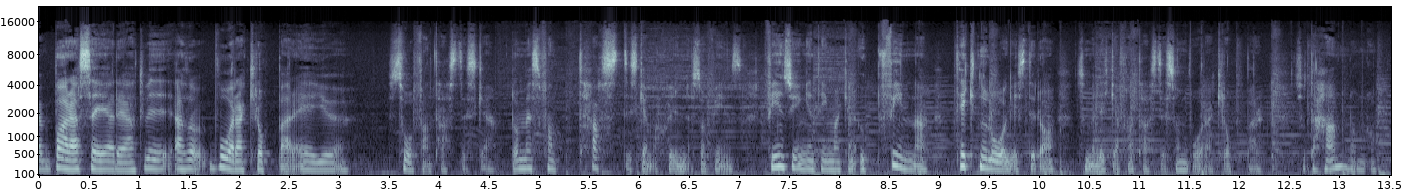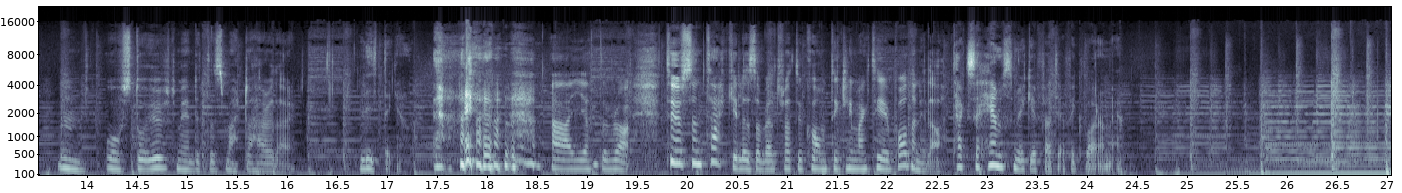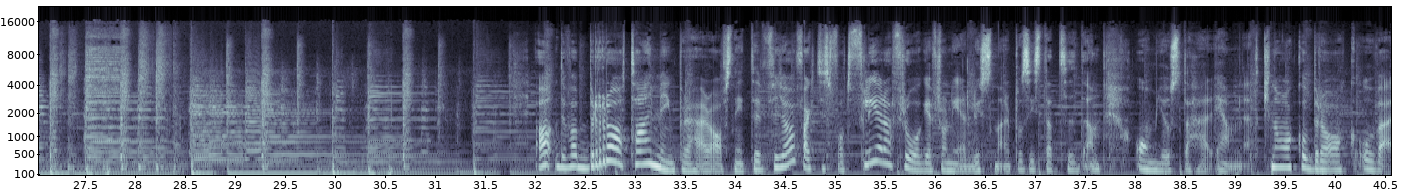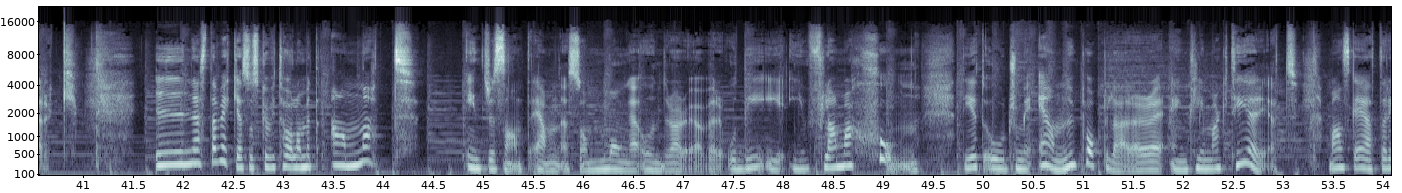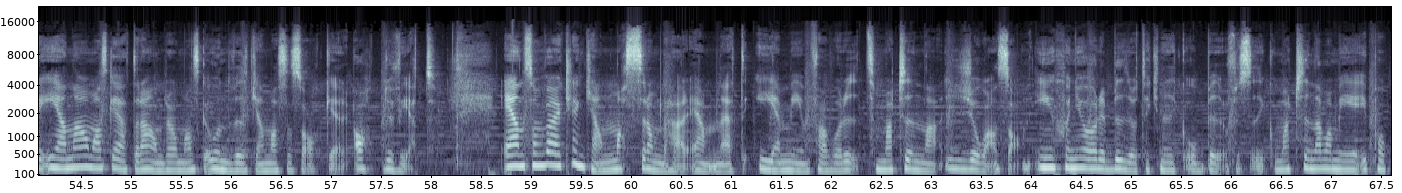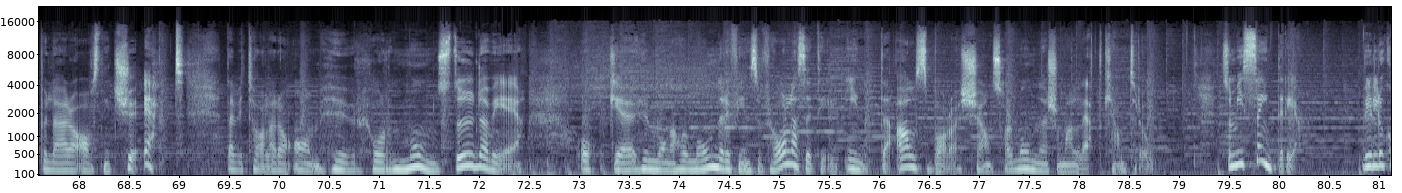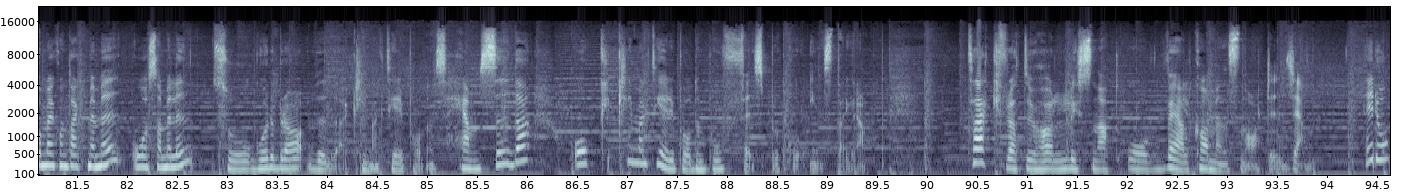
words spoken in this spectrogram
Bara säga det att vi, alltså, våra kroppar är ju så fantastiska. De mest fantastiska maskiner som finns. Det finns ju ingenting man kan uppfinna teknologiskt idag som är lika fantastiskt som våra kroppar. Så ta hand om dem. Mm. Och stå ut med lite smärta här och där. Lite grann. ja, jättebra. Tusen tack Elisabeth för att du kom till Klimakteriepodden idag. Tack så hemskt mycket för att jag fick vara med. Ja, det var bra timing på det här avsnittet för jag har faktiskt fått flera frågor från er lyssnare på sista tiden om just det här ämnet, knak och brak och verk. I nästa vecka så ska vi tala om ett annat intressant ämne som många undrar över och det är inflammation. Det är ett ord som är ännu populärare än klimakteriet. Man ska äta det ena och man ska äta det andra och man ska undvika en massa saker. Ja, du vet. En som verkligen kan massor om det här ämnet är min favorit, Martina Johansson. Ingenjör i bioteknik och biofysik. Och Martina var med i populära avsnitt 21 där vi talade om hur hormonstyrda vi är och eh, hur många hormoner det finns att förhålla sig till. Inte alls bara könshormoner som man lätt kan tro. Så missa inte det. Vill du komma i kontakt med mig, Åsa Melin, så går det bra via Klimakteriepoddens hemsida och Klimakteriepodden på Facebook och Instagram. Tack för att du har lyssnat och välkommen snart igen. Hej då!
